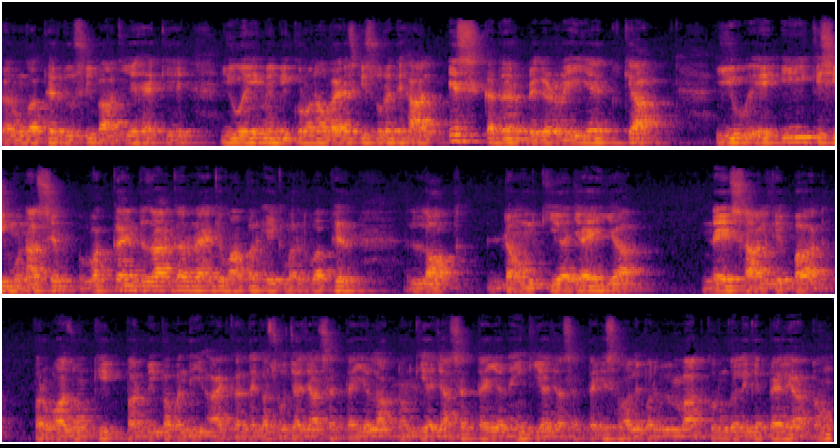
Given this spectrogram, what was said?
करूँगा। फिर दूसरी बात यह है कि यूएई में भी कोरोना वायरस की सूरत हाल इस कदर बिगड़ रही है। क्या यूएई किसी मुनासिब वक्त का इंतज़ार कर रहा है कि वहाँ पर एक मरतबा फिर लॉकडाउन किया जाए या नए साल के बाद परवाज़ों की पर भी पाबंदी आयद करने का सोचा जा सकता है या लॉकडाउन किया जा सकता है या नहीं किया जा सकता, इस हवाले पर भी मैं बात करूँगा। लेकिन पहले आता हूँ।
